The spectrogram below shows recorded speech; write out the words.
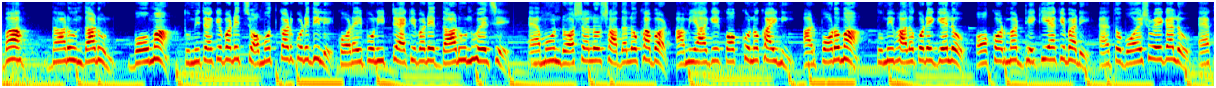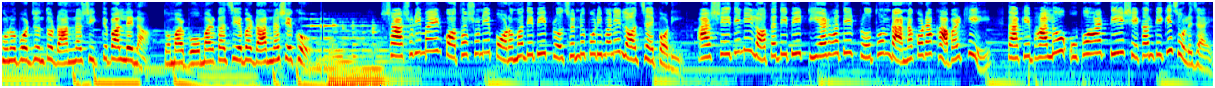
বাহ, দারুণ দারুণ। বৌমা, তুমি তো একেবারে চমৎকার করে দিলে। কড়াই পনিরটা একেবারে দারুণ হয়েছে। এমন রসালো, সাদালো খাবার আমি আগে কখনো খাইনি। আর পরমা, তুমি ভালো করে গেলো। অকর্মার ঢেকি একেবারে। এত বয়স হয়ে গেল, এখনও পর্যন্ত রান্না শিখতে পারলে না। তোমার বৌমার কাছে এবার রান্না শেখো। শাশুড়ি মায়ের কথা শুনে পরমা দেবী প্রচণ্ড পরিমাণে লজ্জায় পড়ে। আর সেই দিনই লতা দেবী টিয়ার হাতের প্রথম রান্না করা খাবার খেয়ে তাকে ভালো উপহার দিয়ে সেখান থেকে চলে যায়।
